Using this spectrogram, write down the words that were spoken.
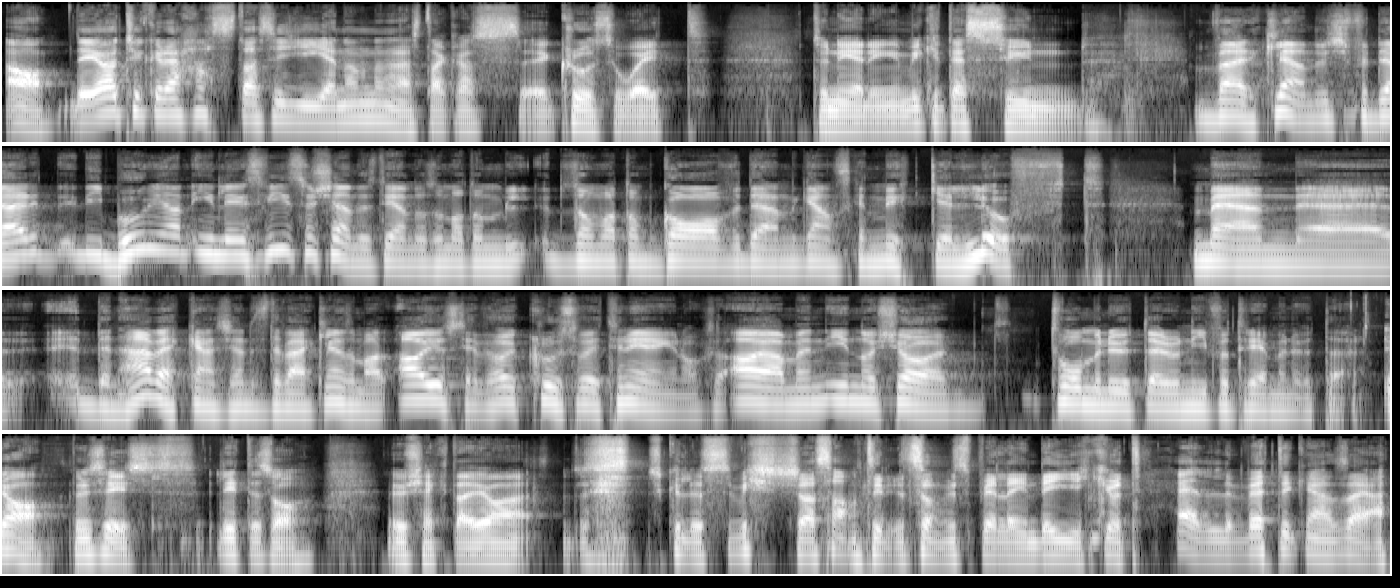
Ja, det, jag tycker det hastas igenom den här stackars cruiserweight Cruiserweight-turneringen, vilket är synd. Verkligen. För där i början, inledningsvis, så kändes det ändå som att de, som att de gav den ganska mycket luft. Men eh, den här veckan kändes det verkligen som att, ja ah, just det, vi har ju Cruiserweight-turneringen också. Ah, ja, men in och kör två minuter och ni får tre minuter. Ja, precis. Lite så. Ursäkta, jag skulle swisha samtidigt som vi spelade in. Det gick åt helvete kan jag säga.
